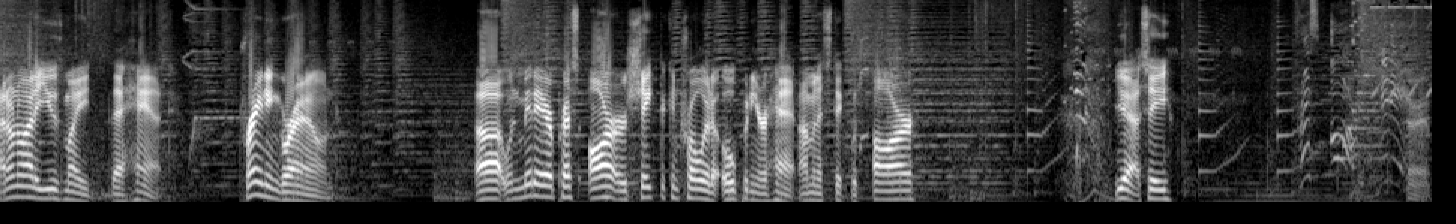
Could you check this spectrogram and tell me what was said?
I don't know how to use my, the hat. Training ground. Uh, when midair, press R or shake the controller to open your hat. I'm gonna stick with R. Yeah, see? Press R. Alright.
